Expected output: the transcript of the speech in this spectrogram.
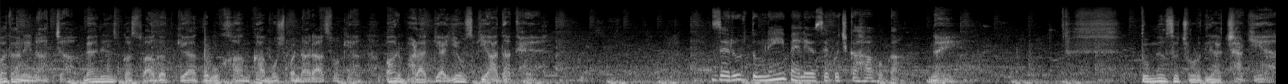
पता नहीं नाचा मैंने उसका स्वागत किया तो वो खाम खा मुझ पर नाराज़ हो गया और भड़क गया। ये उसकी आदत है। ज़रूर तुमने ही पहले उसे कुछ कहा होगा। नहीं। तुमने उसे छोड़ दिया अच्छा किया।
